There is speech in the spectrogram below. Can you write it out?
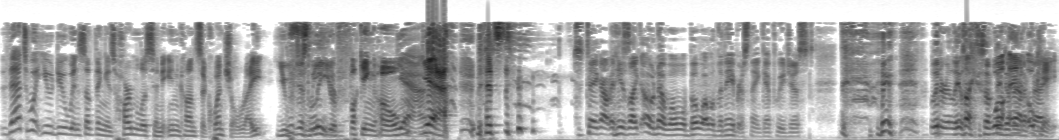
that's what you do when something is harmless and inconsequential, right? You, You just flee leave. your fucking home. Yeah. Yeah. That's, to take off, and he's like, "Oh no, well, but what will the neighbors think if we just literally like something well, to that and, effect?" okay.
